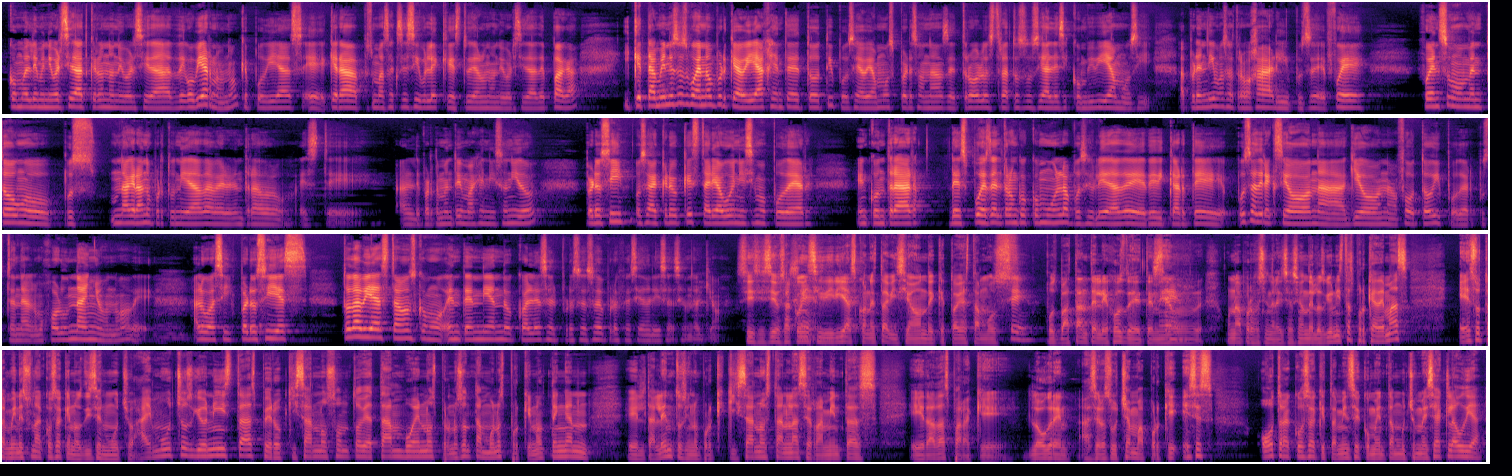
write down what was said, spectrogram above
como el de mi universidad, que era una universidad de gobierno, ¿no? Que podías, eh, que era pues, más accesible que estudiar en una universidad de paga. Y que también eso es bueno porque había gente de todo tipo, o sea, habíamos personas de todos los tratos sociales y convivíamos y aprendimos a trabajar y pues eh, fue, fue en su momento pues, una gran oportunidad de haber entrado este, al departamento de imagen y sonido. Pero sí, o sea, creo que estaría buenísimo poder encontrar después del tronco común la posibilidad de dedicarte pues a dirección, a guion, a foto y poder pues tener a lo mejor un año, ¿no? De algo así. Pero sí es todavía estamos como entendiendo cuál es el proceso de profesionalización del guion. Sí, sí, sí. O sea, coincidirías con esta visión de que todavía estamos pues bastante lejos de tener una profesionalización de los guionistas, porque además eso también es una cosa que nos dicen mucho. Hay muchos guionistas, pero quizás no son todavía tan buenos, pero no son tan buenos porque no tengan el talento, sino porque quizá no están las herramientas eh, dadas para que logren hacer su chamba, porque esa es otra cosa que también se comenta mucho. Me decía Claudia,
